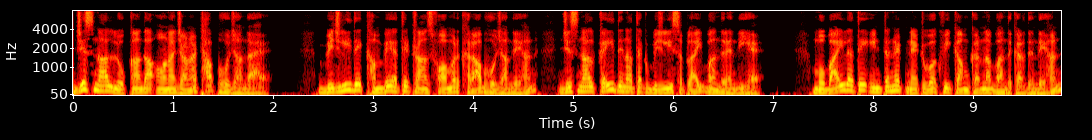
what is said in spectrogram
ਜਿਸ ਨਾਲ ਲੋਕਾਂ ਦਾ ਆਉਣਾ ਜਾਣਾ ਠੱਪ ਹੋ ਜਾਂਦਾ ਹੈ। ਬਿਜਲੀ ਦੇ ਖੰਭੇ ਅਤੇ ਟਰਾਂਸਫਾਰਮਰ ਖਰਾਬ ਹੋ ਜਾਂਦੇ ਹਨ, ਜਿਸ ਨਾਲ ਕਈ ਦਿਨਾਂ ਤੱਕ ਬਿਜਲੀ ਸਪਲਾਈ ਬੰਦ ਰਹਿੰਦੀ ਹੈ। ਮੋਬਾਈਲ ਅਤੇ ਇੰਟਰਨੈਟ ਨੈਟਵਰਕ ਵੀ ਕੰਮ ਕਰਨਾ ਬੰਦ ਕਰ ਦਿੰਦੇ ਹਨ,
